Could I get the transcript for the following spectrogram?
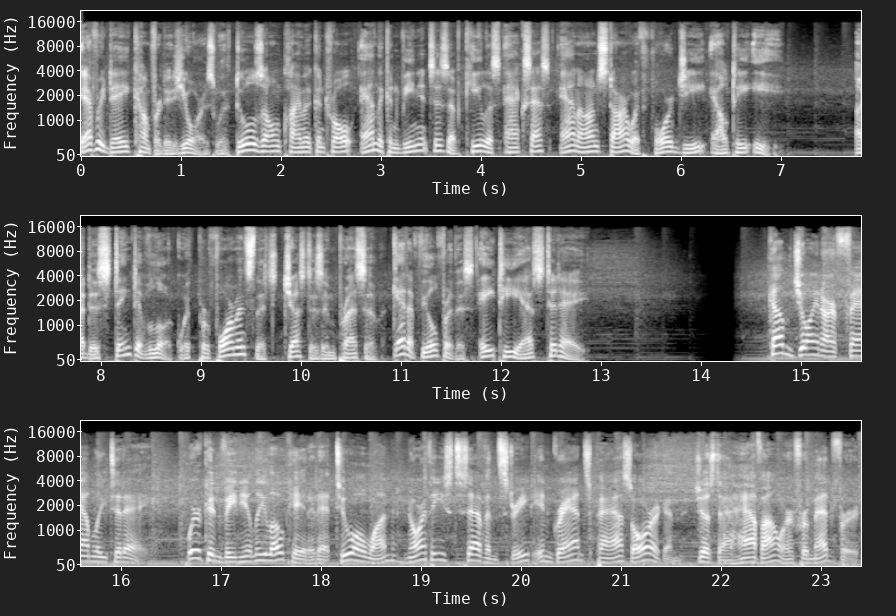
Everyday comfort is yours with dual zone climate control and the conveniences of keyless access and OnStar with 4G LTE. A distinctive look with performance that's just as impressive. Get a feel for this ATS today. Come join our family today. We're conveniently located at 201 Northeast 7th Street in Grants Pass, Oregon, just a half hour from Medford.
